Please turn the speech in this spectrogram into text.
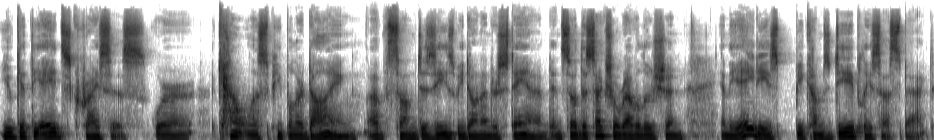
you get the AIDS crisis where countless people are dying of some disease we don't understand. And so the sexual revolution in the 80s becomes deeply suspect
